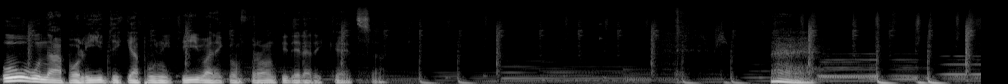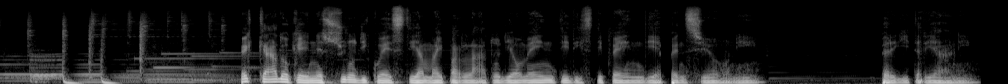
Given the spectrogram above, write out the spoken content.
una politica punitiva nei confronti della ricchezza. Eh. Peccato che nessuno di questi ha mai parlato di aumenti di stipendi e pensioni per gli italiani.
